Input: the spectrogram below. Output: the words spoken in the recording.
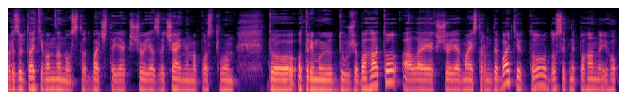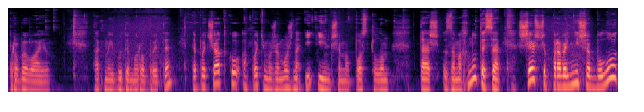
в результаті вам наносити. От бачите, якщо я звичайним апостолом, то отримую дуже багато, але якщо я майстром дебатів, то досить непогано його пробиваю. Так ми і будемо робити для початку, а потім уже можна і іншим апостолом теж замахнутися. Ще щоб правильніше було,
